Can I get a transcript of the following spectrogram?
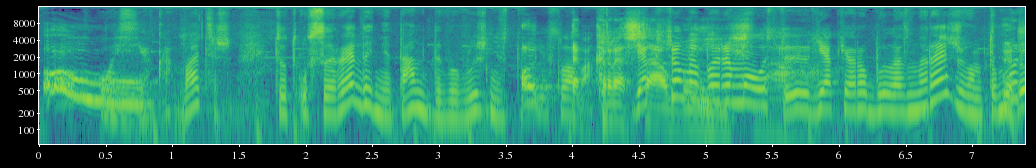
Оу. Ось яка, бачиш? Тут усередині там дивовижні твої От слова. так краса Якщо ми беремо, ось, вийшла. е, як я робила з мережевим, то може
